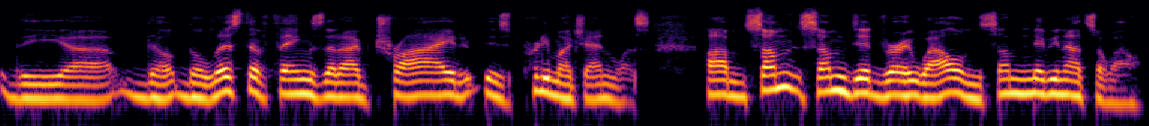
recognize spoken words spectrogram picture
the uh, the the list of things that I've tried is pretty much endless. Um, some some did very well, and some maybe not so well.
